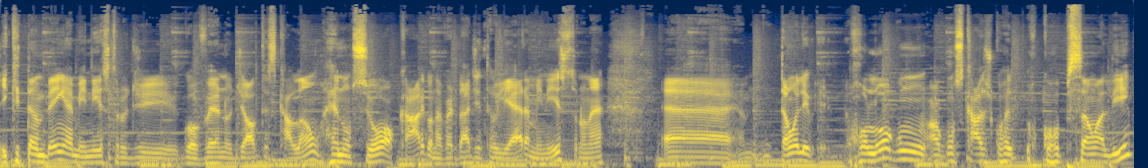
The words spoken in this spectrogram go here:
e que também é ministro de governo de alto escalão, renunciou ao cargo, na verdade, então ele era ministro, né? É, então ele rolou algum, alguns casos de corrupção ali,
